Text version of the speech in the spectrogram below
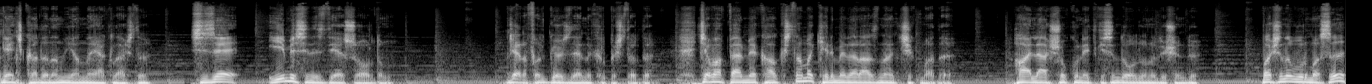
Genç kadının yanına yaklaştı. Size iyi misiniz diye sordum. Jennifer gözlerini kırpıştırdı. Cevap vermeye kalkıştı ama kelimeler ağzından çıkmadı. Hala şokun etkisinde olduğunu düşündü. Başını vurması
